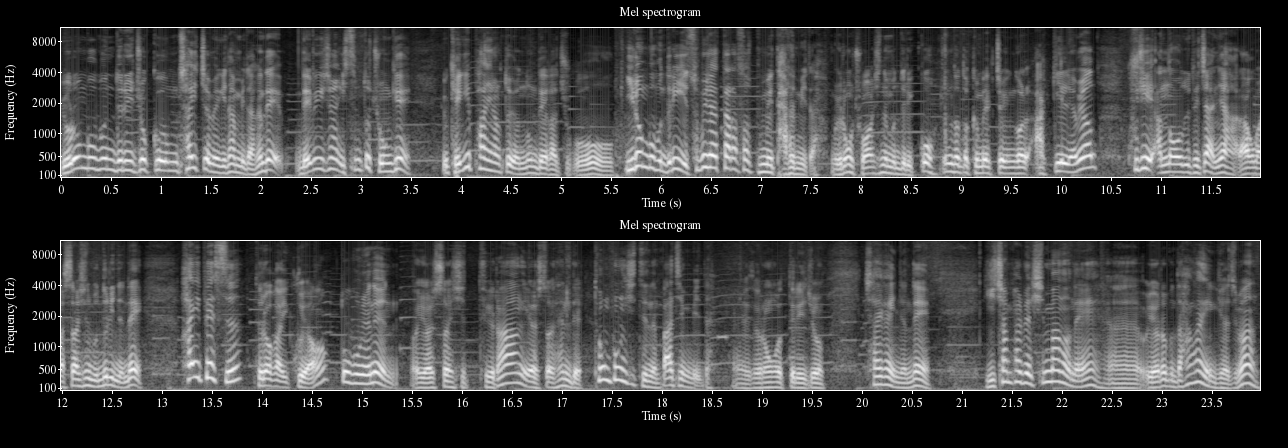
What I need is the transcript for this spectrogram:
이런 부분들이 조금 차이점이 긴 합니다. 근데 내비게이션 있으면 또 좋은 게요 계기판이랑 또 연동돼가지고 이런 부분들이 소비자에 따라서 분명히 다릅니다. 뭐 이런 거 좋아하시는 분들이 있고 좀 더 더 금액적인 걸 아끼려면 굳이 안 넣어도 되지 않냐 라고 말씀하시는 분들이 있는데 하이패스 들어가 있고요. 또 보면은 어, 열선 시트랑 열선 핸들, 통풍 시트는 빠집니다. 예, 그래서 이런 것들이 좀 차이가 있는데 2,810만 원에 에, 여러분들 항상 얘기하지만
